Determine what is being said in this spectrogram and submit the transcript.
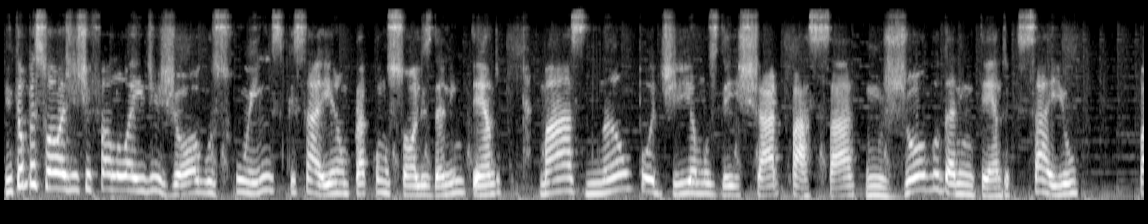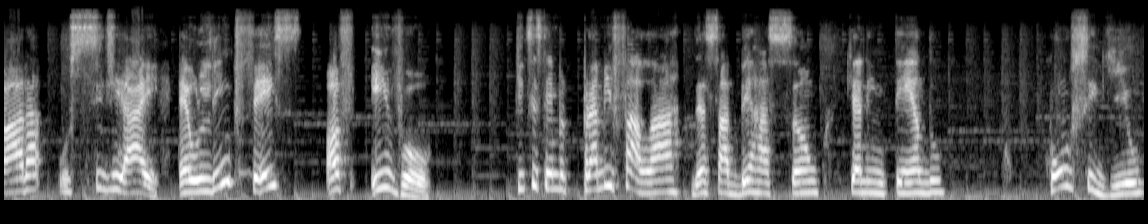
Então, pessoal, a gente falou aí de jogos ruins que saíram para consoles da Nintendo, mas não podíamos deixar passar um jogo da Nintendo que saiu para o CDI. É o Link Face of Evil. O que vocês têm para me falar dessa aberração que a Nintendo conseguiu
